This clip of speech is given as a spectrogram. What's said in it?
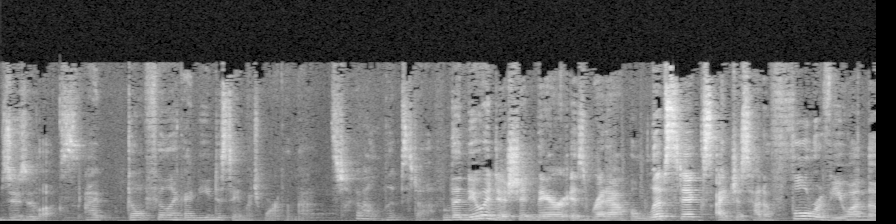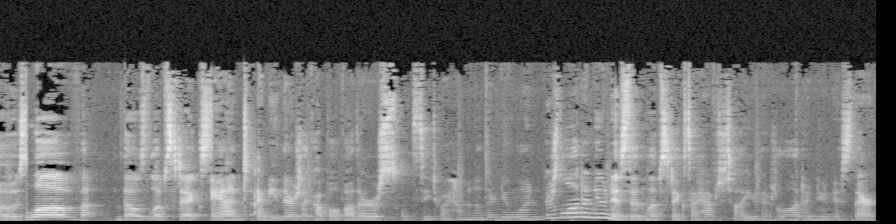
Zuzu Luxe. I don't feel like I need to say much more than that. Let's talk about lip stuff. The new addition there is Red Apple lipsticks. I just had a full review on those. Love those lipsticks. And I mean, there's a couple of others. Let's see, do I have another new one? There's a lot of newness in lipsticks, I have to tell you. There's a lot of newness there.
